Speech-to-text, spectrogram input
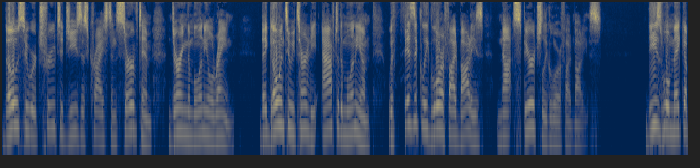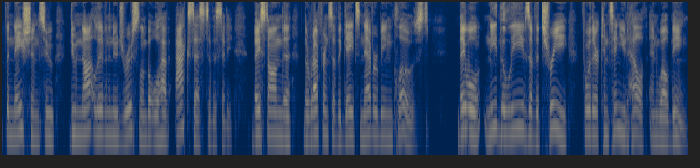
those who were true to Jesus Christ and served him during the millennial reign. They go into eternity after the millennium with physically glorified bodies, not spiritually glorified bodies. These will make up the nations who do not live in the New Jerusalem but will have access to the city based on the, the reference of the gates never being closed. They will need the leaves of the tree for their continued health and well being.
